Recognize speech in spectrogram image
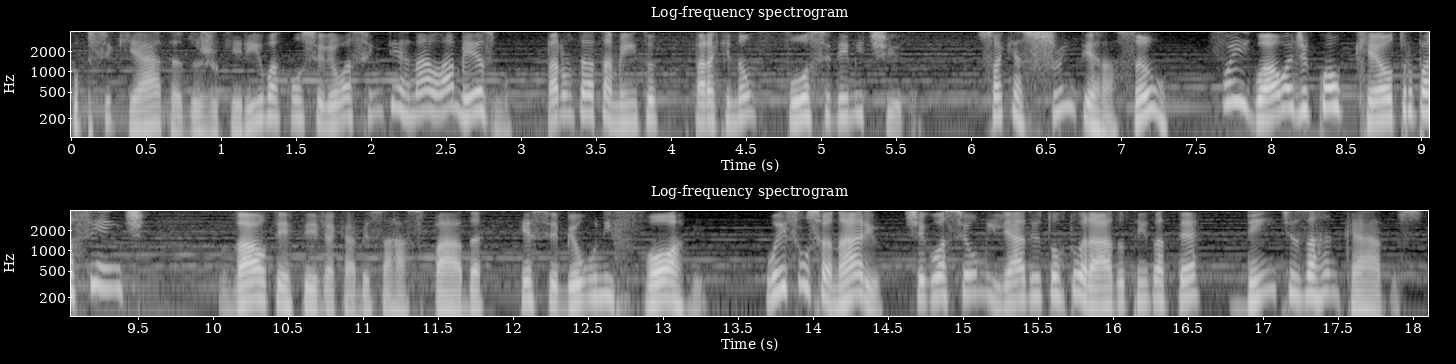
O psiquiatra do Juqueri o aconselhou a se internar lá mesmo, para um tratamento para que não fosse demitido. Só que a sua internação foi igual a de qualquer outro paciente. Walter teve a cabeça raspada, recebeu um uniforme o ex-funcionário chegou a ser humilhado e torturado, tendo até dentes arrancados.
